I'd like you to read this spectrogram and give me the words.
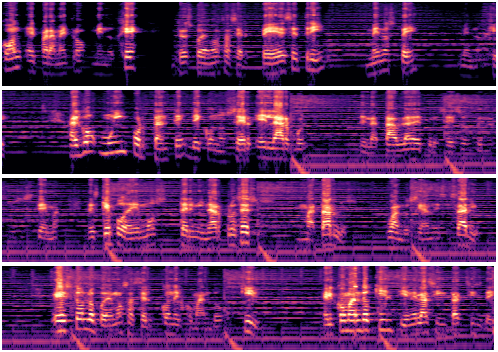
con el parámetro "-g. Entonces podemos hacer ps3 "-p "-g. Algo muy importante de conocer el árbol de la tabla de procesos de nuestro sistema es que podemos terminar procesos, matarlos cuando sea necesario. Esto lo podemos hacer con el comando kill. El comando kill tiene la sintaxis de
